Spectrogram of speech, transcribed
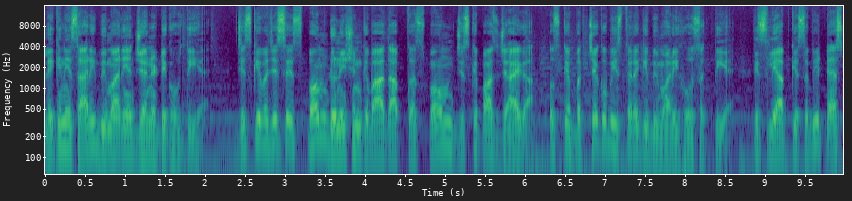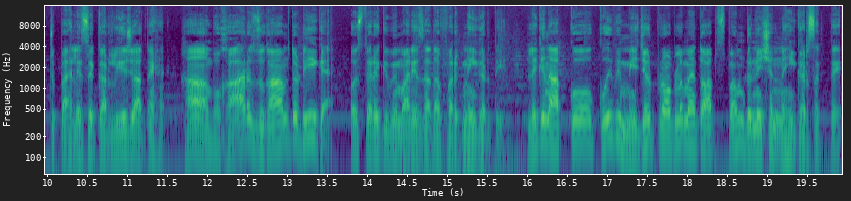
लेकिन ये सारी बीमारियाँ जेनेटिक होती है। जिसकी वजह से स्पर्म डोनेशन के बाद आपका स्पर्म जिसके पास जाएगा, उसके बच्चे को भी इस तरह की बीमारी हो सकती है। इसलिए आपके सभी टेस्ट पहले से कर लिए जाते हैं। हाँ बुखार, जुकाम तो ठीक है, उस तरह की बीमारी ज़्यादा फ़र्क नहीं करती। लेकिन आपको कोई भी मेजर प्रॉब्लम है तो आप स्पर्म डोनेशन नहीं कर सकते।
